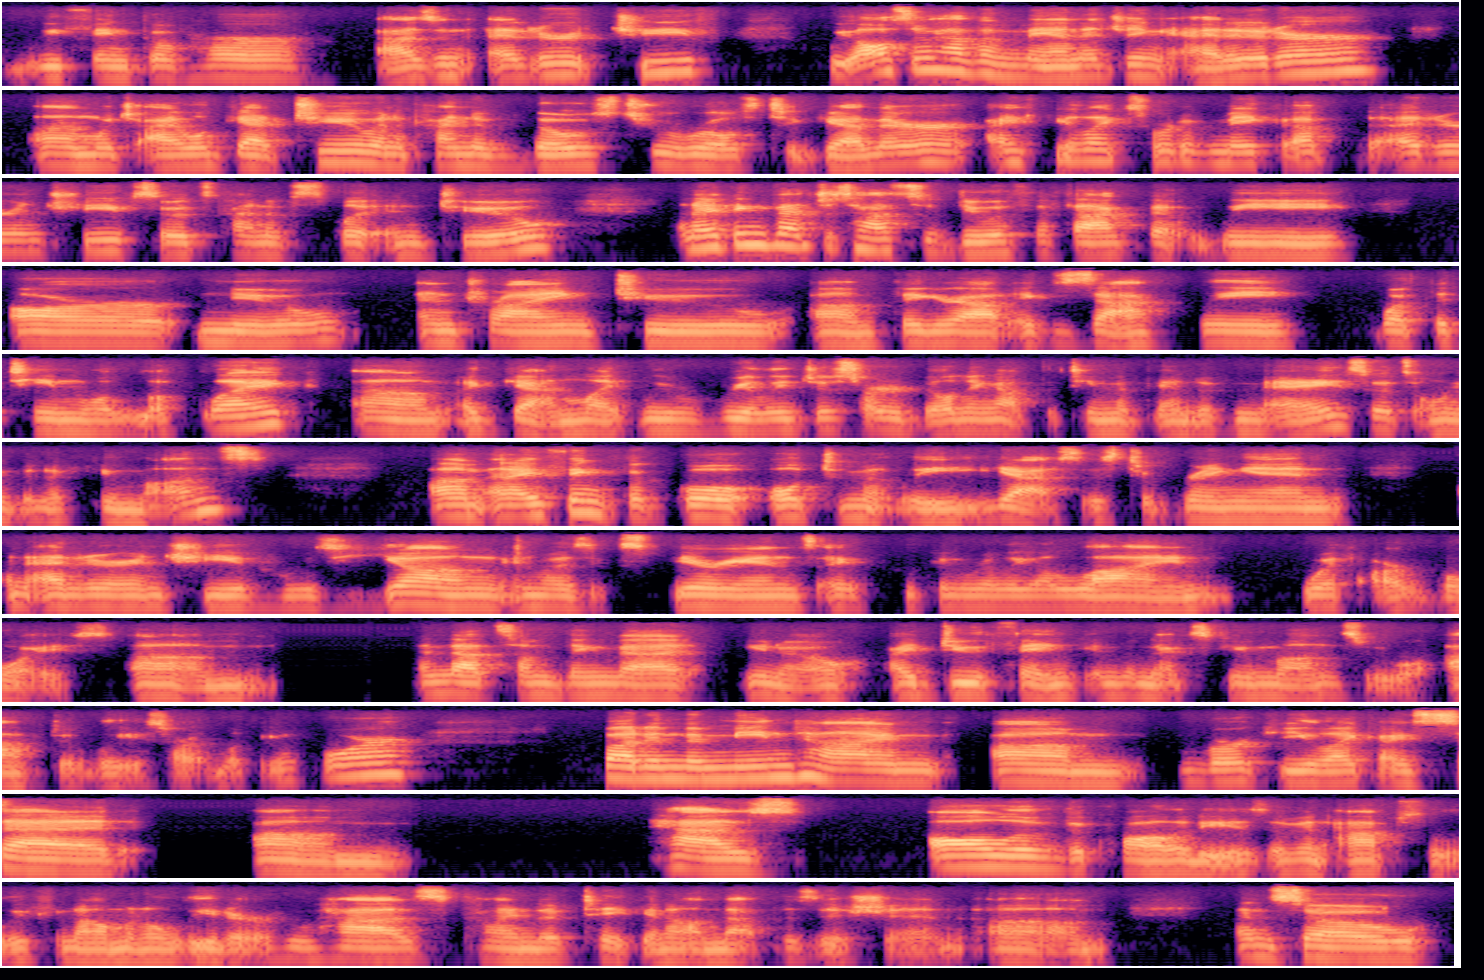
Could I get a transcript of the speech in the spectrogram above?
we think of her as an editor chief. We also have a managing editor um, which i will get to and kind of those two roles together i feel like sort of make up the editor in chief. So it's kind of split in two and i think that just has to do with the fact that we are new and trying to um, figure out exactly what the team will look like. Um, again, like we really just started building out the team at the end of May, so it's only been a few months. Um, and I think the goal ultimately, yes, is to bring in an editor in chief who's young and who has experience, and who can really align with our voice. Um, and that's something that you know I do think in the next few months we will actively start looking for. But in the meantime, um, Berkey, like I said, um, has all of the qualities of an absolutely phenomenal leader who has kind of taken on that position. Um, and so,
